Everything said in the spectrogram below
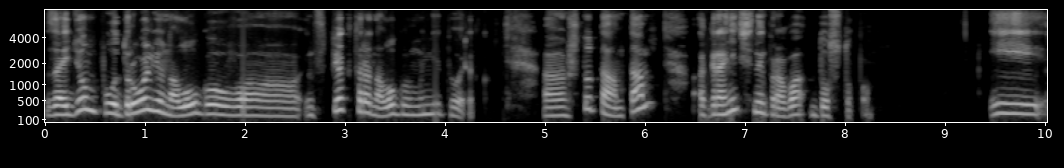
зайдем под ролью налогового инспектора, налоговый мониторинг. А, что там? Там ограниченные права доступа. И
